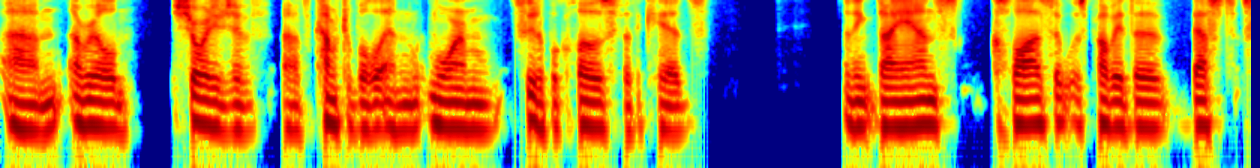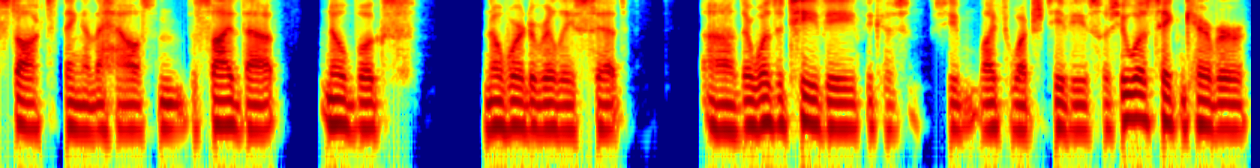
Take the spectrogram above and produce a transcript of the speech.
Um, a real shortage of, of comfortable and warm, suitable clothes for the kids. I think Diane's closet was probably the best stocked thing in the house. And beside that, no books, nowhere to really sit. Uh, there was a TV because she liked to watch TV. So she was taking care of her,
